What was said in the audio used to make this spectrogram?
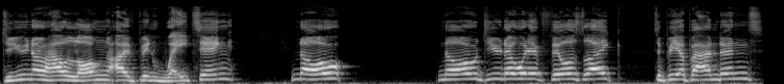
Do you know how long I've been waiting? No. No. Do you know what it feels like to be abandoned?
